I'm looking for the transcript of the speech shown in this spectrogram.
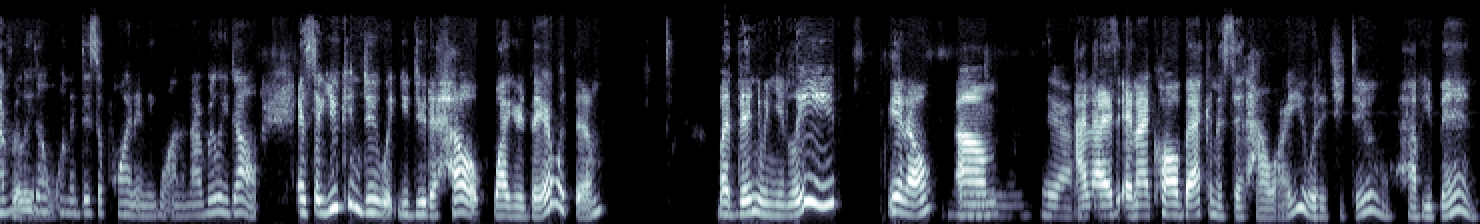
i really don't want to disappoint anyone and i really don't and so you can do what you do to help while you're there with them but then when you leave you know um mm-hmm. Yeah and i and i called back and i said how are you what did you do how have you been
